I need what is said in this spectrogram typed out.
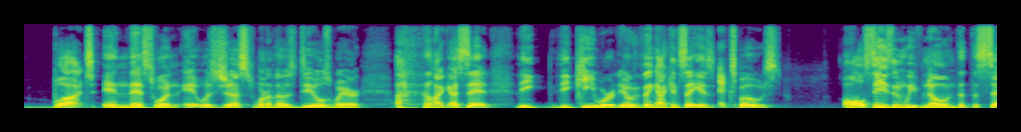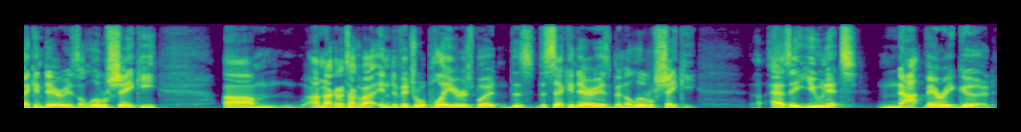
But in this one, it was just one of those deals where, like I said, the the key word, the only thing I can say is exposed. All season, we've known that the secondary is a little shaky. Um, I'm not going to talk about individual players, but this, the secondary has been a little shaky. As a unit, not very good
